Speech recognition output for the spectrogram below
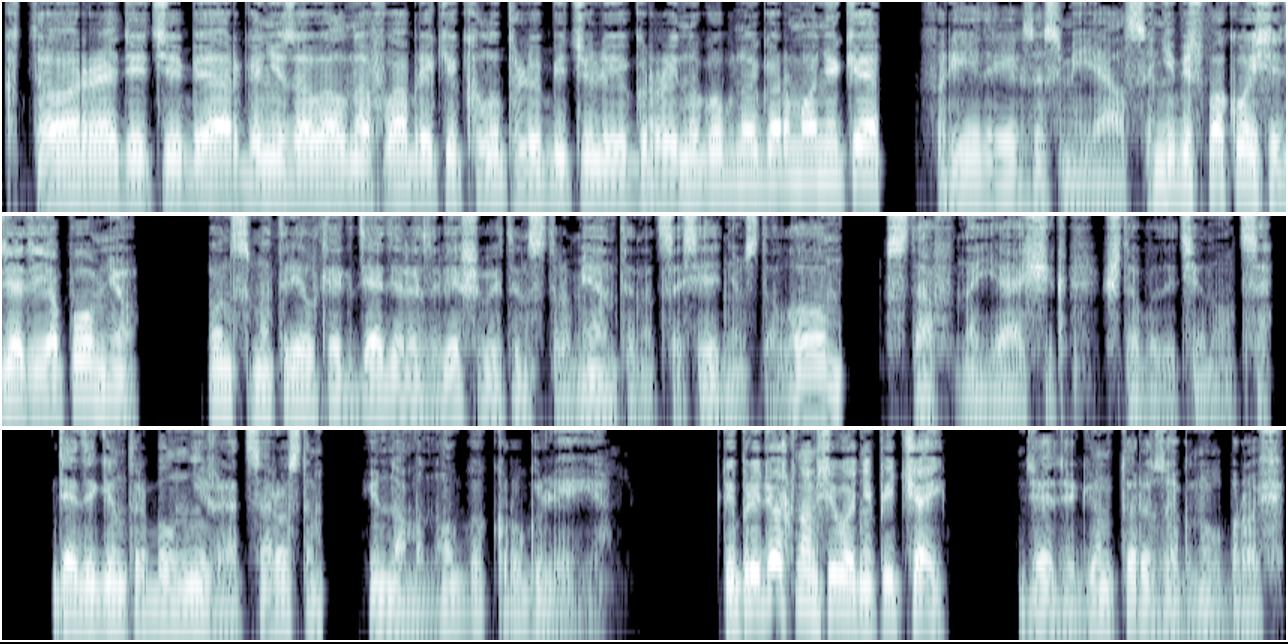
Кто ради тебя организовал на фабрике клуб любителей игры на губной гармонике?» Фридрих засмеялся. «Не беспокойся, дядя, я помню». Он смотрел, как дядя развешивает инструменты над соседним столом, встав на ящик, чтобы дотянуться. Дядя Гюнтер был ниже отца ростом и намного круглее. — Ты придешь к нам сегодня пить чай? Дядя Гюнтер изогнул бровь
